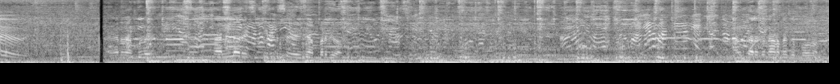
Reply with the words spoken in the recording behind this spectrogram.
അങ്ങനെ നമ്മൾ നല്ലൊരു എക്സ്പീരിയൻസ് കഴിഞ്ഞ് അമ്പലത്തിൽ വന്നു ആൾക്കാരൊക്കെ നടന്നൊക്കെ പോകുന്നു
